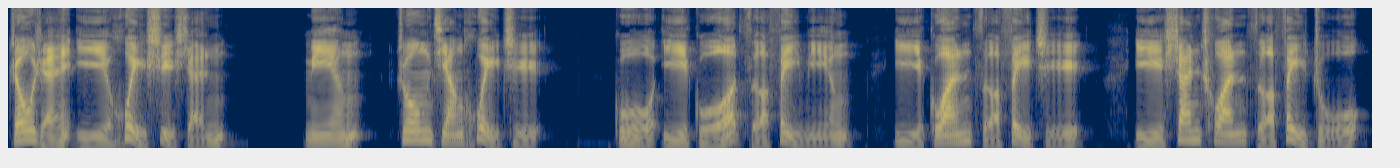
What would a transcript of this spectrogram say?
周人以会事神，名终将会之，故以国则废名。以官则废职，以山川则废主，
